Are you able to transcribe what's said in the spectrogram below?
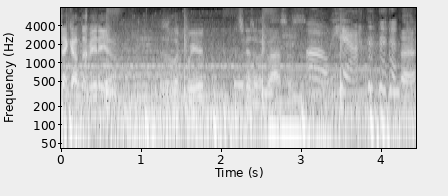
Check out the video. Look weird? It's because of the glasses. Oh, yeah. Uh,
